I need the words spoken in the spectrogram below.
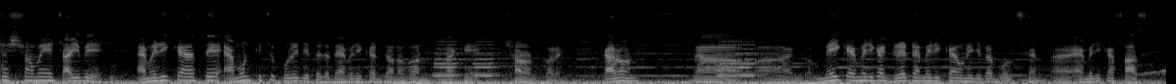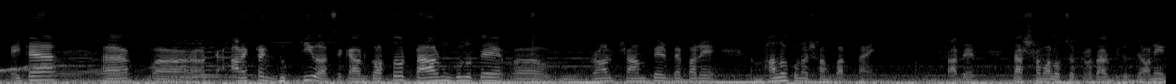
শেষ সময়ে চাইবে আমেরিকাতে এমন কিছু করে যেতে যাতে আমেরিকার জনগণ ওনাকে স্মরণ করে। কারণ মেক আমেরিকা গ্রেট আমেরিকা উনি যেটা বলছেন আমেরিকা ফার্স্ট এটা আরেকটা যুক্তিও আছে, কারণ গত টার্মগুলোতে ডোনাল্ড ট্রাম্পের ব্যাপারে ভালো কোনো সংবাদ নাই তাদের, তার সমালোচকরা তার বিরুদ্ধে অনেক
